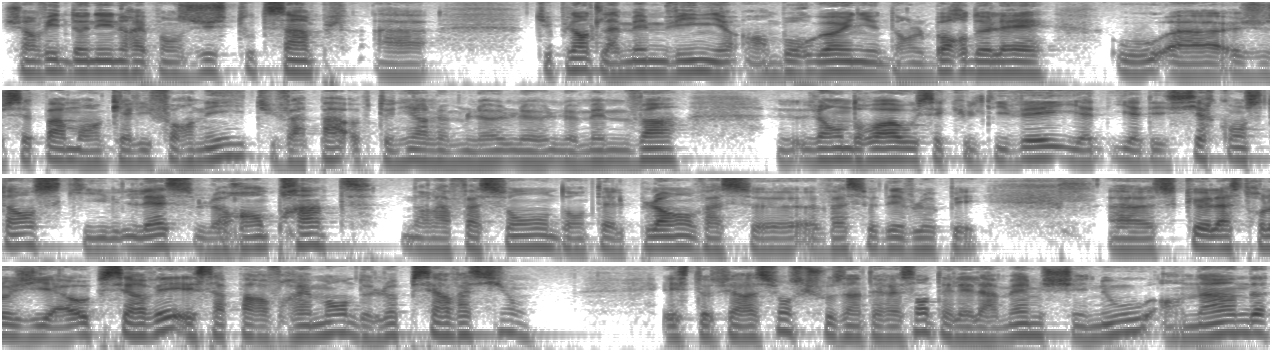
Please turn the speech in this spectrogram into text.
j'ai envie de donner une réponse juste toute simple. tu plantes la même vigne en Bourgogne, dans le Bordelais, ou je ne sais pas moi en Californie, tu vas pas obtenir le, même vin l'endroit où c'est cultivé, il y, a, des circonstances qui laissent leur empreinte dans la façon dont tel plan va se développer. Euh, ce que l'astrologie a observé, et ça part vraiment de l'observation. Et cette observation, c'est chose intéressante, elle est la même chez nous, en Inde,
